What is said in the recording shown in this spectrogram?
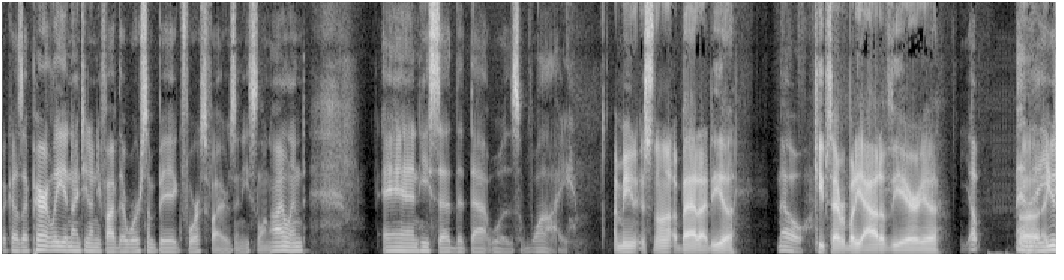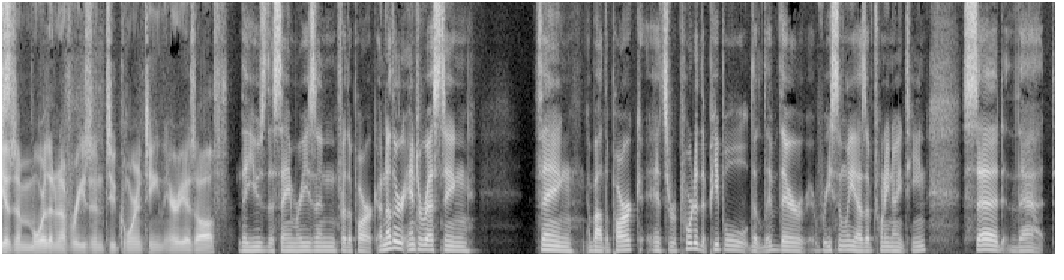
because apparently in 1995 there were some big forest fires in East Long Island, and he said that that was why. I mean, it's not a bad idea. No. Keeps everybody out of the area. Yep. And Uh, it gives them more than enough reason to quarantine areas off. they use the same reason for the park. Another interesting thing about the park, it's reported that people that lived there recently as of 2019 said that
